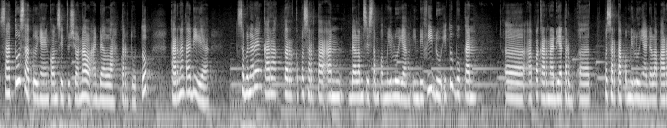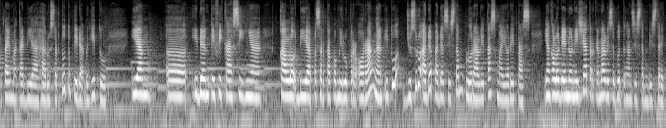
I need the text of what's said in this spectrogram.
satu-satunya yang konstitusional adalah tertutup? Karena tadi ya, sebenarnya yang karakter kepesertaan dalam sistem pemilu yang individu itu bukan uh, apa karena dia ter, uh, peserta pemilunya adalah partai maka dia harus tertutup tidak begitu. Yang uh, identifikasinya kalau dia peserta pemilu perorangan itu justru ada pada sistem pluralitas mayoritas yang kalau di Indonesia terkenal disebut dengan sistem distrik.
